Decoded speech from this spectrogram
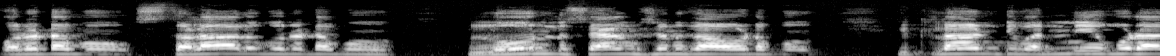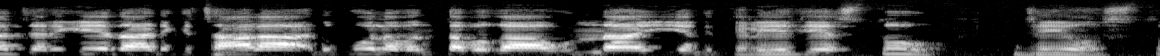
కొనటము స్థలాలు కొనటము లోన్లు శాంక్షన్ కావడము ఇట్లాంటివన్నీ కూడా జరిగేదానికి చాలా అనుకూలవంతముగా ఉన్నాయి అని తెలియజేస్తూ జయోస్తు.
